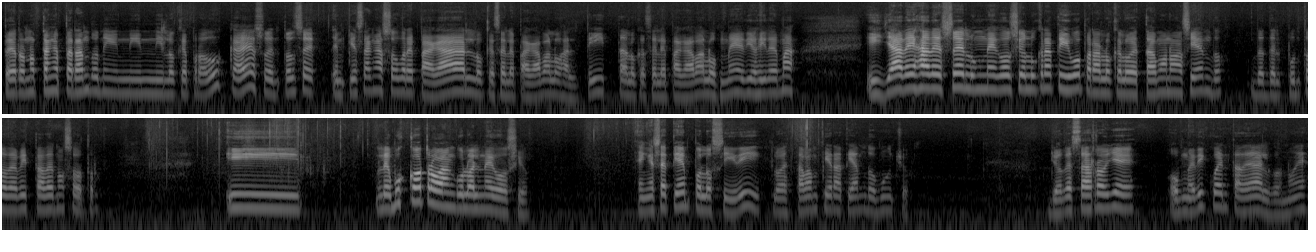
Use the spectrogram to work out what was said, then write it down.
pero no están esperando ni, ni, ni lo que produzca eso. Entonces empiezan a sobrepagar lo que se le pagaba a los artistas, lo que se le pagaba a los medios y demás. Y ya deja de ser un negocio lucrativo para lo que lo estamos haciendo desde el punto de vista de nosotros. Y le busco otro ángulo al negocio. En ese tiempo los CD los estaban pirateando mucho. Yo desarrollé, o me di cuenta de algo, no es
